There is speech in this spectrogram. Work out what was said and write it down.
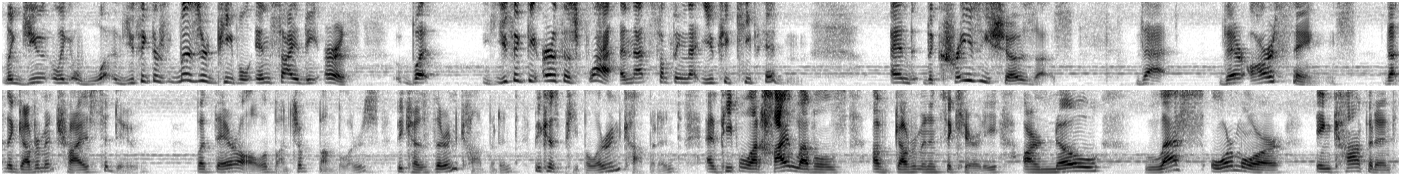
Like, do you like what? You think there's lizard people inside the Earth, but you think the Earth is flat, and that's something that you could keep hidden. And the crazy shows us that there are things that the government tries to do, but they're all a bunch of bumblers because they're incompetent, because people are incompetent, and people at high levels of government and security are no less or more incompetent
